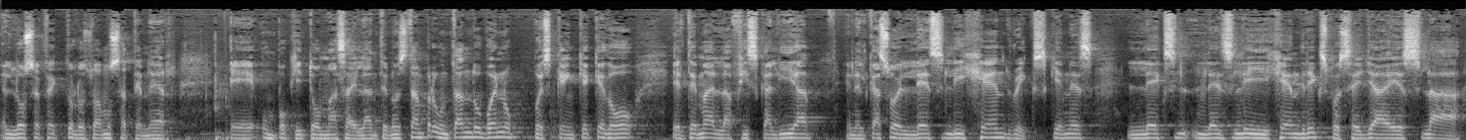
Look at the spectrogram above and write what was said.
los efectos los vamos a tener eh, un poquito más adelante. Nos están preguntando, bueno, pues que en qué quedó el tema de la fiscalía en el caso de Leslie Hendricks. ¿Quién es Lex, Leslie Hendricks? Pues ella es la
